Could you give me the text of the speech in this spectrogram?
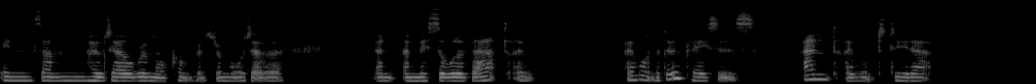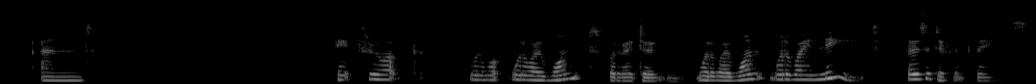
in some hotel room or conference room or whatever and, and miss all of that. I I want to go places and I want to do that. And it threw up what do I, what do I want? What do I don't want? What do I want? What do I need? Those are different things.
